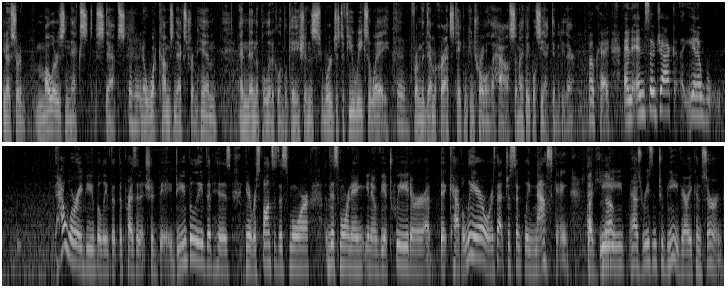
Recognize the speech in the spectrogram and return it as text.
you know, sort of Mueller's next steps. You know, what comes next from him, and then the political implications. We're just a few weeks away from the Democrats taking control of the House, and I think we'll see activity there. Okay. And and so Jack, you know, how worried do you believe that the president should be? Do you believe that his, you know, responses this more this morning, you know, via tweet are a bit cavalier, or is that just simply masking that he no. has reason to be very concerned?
